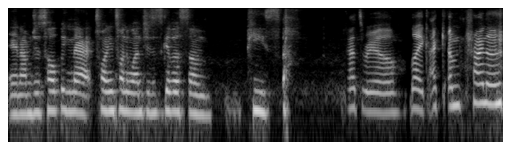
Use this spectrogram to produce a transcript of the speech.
And I'm just hoping that 2021 should just give us some peace. That's real. Like I, I'm trying to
